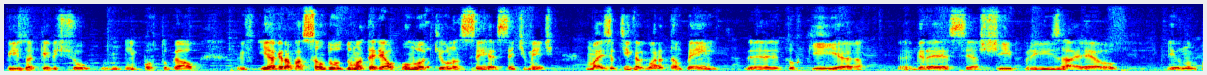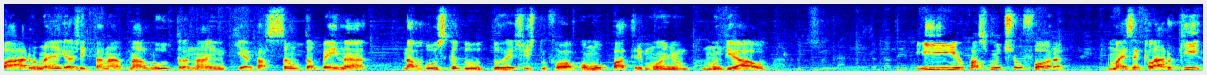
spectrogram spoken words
fiz aquele show em Portugal e a gravação do, do material conosco que eu lancei recentemente, mas eu tive agora também é, Turquia, é, Grécia, Chipre, Israel. Eu não paro, né? A gente está na, na, luta, na inquietação também, na, na busca do, do registro do forró como patrimônio mundial. E eu faço muito show fora. Mas é claro que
